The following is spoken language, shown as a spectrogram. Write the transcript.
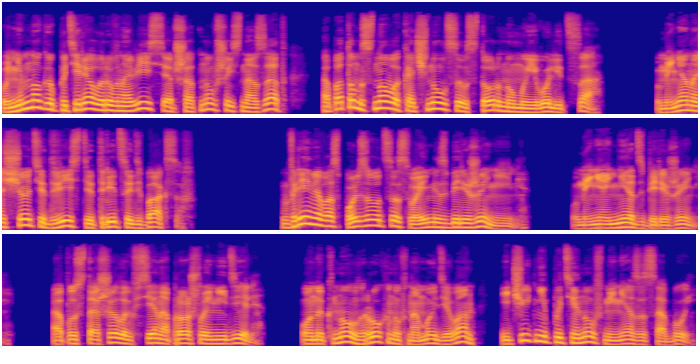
Он немного потерял равновесие, отшатнувшись назад, а потом снова качнулся в сторону моего лица. У меня на счете 230 баксов. Время воспользоваться своими сбережениями. У меня нет сбережений. Опустошил их все на прошлой неделе. Он икнул, рухнув на мой диван и чуть не потянув меня за собой.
